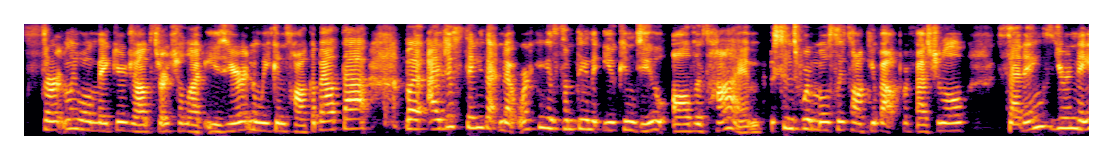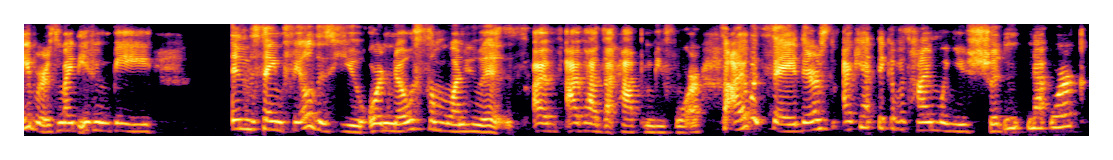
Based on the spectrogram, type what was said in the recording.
certainly will make your job search a lot easier, and we can talk about that. But I just think that networking is something that you can do all the time. Since we're mostly talking about professional settings, your neighbors might even be in the same field as you or know someone who is. I've I've had that happen before. So I would say there's I can't think of a time when you shouldn't network.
